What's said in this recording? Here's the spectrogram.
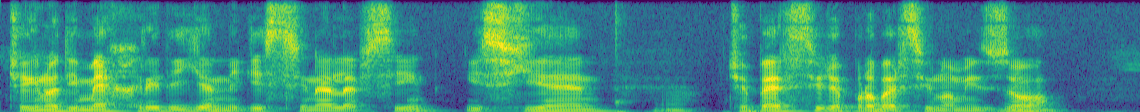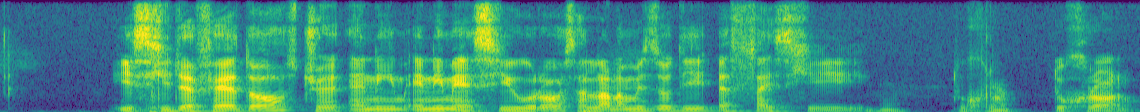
Και είναι ότι μέχρι τη γενική συνέλευση ισχύει και πέρσι και πρόπερσι νομίζω. Ισχύει και φέτος και δεν είμαι σίγουρος, αλλά νομίζω ότι δεν θα ισχύει Του χρόνου. του χρόνου.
